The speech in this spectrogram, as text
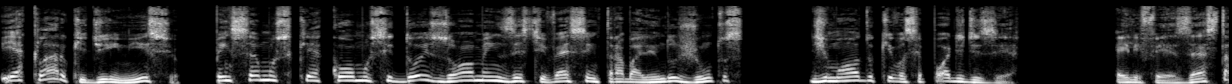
E é claro que, de início, pensamos que é como se dois homens estivessem trabalhando juntos, de modo que você pode dizer: ele fez esta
